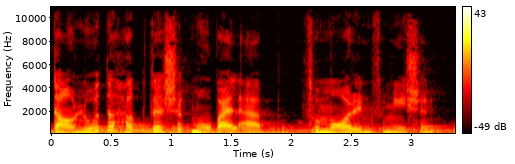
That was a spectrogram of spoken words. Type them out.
download the Hakdarshak mobile app for more information.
